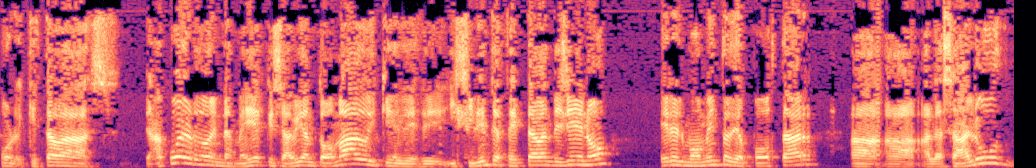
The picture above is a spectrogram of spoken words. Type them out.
por- que estabas de acuerdo en las medidas que se habían tomado y que desde y si bien te afectaban de lleno, era el momento de apostar a, a- la salud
